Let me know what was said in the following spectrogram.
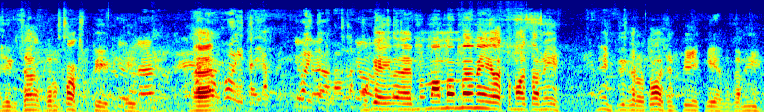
Eli sä oot ottanut kaksi piikkiä. Kyllä. Ää, Hoitaja. Hoitoalalla. Okei, okay, mä, mä, mä menin ottamaan tota, niin, ensi viikolla toisen piikin ja tota, niin,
